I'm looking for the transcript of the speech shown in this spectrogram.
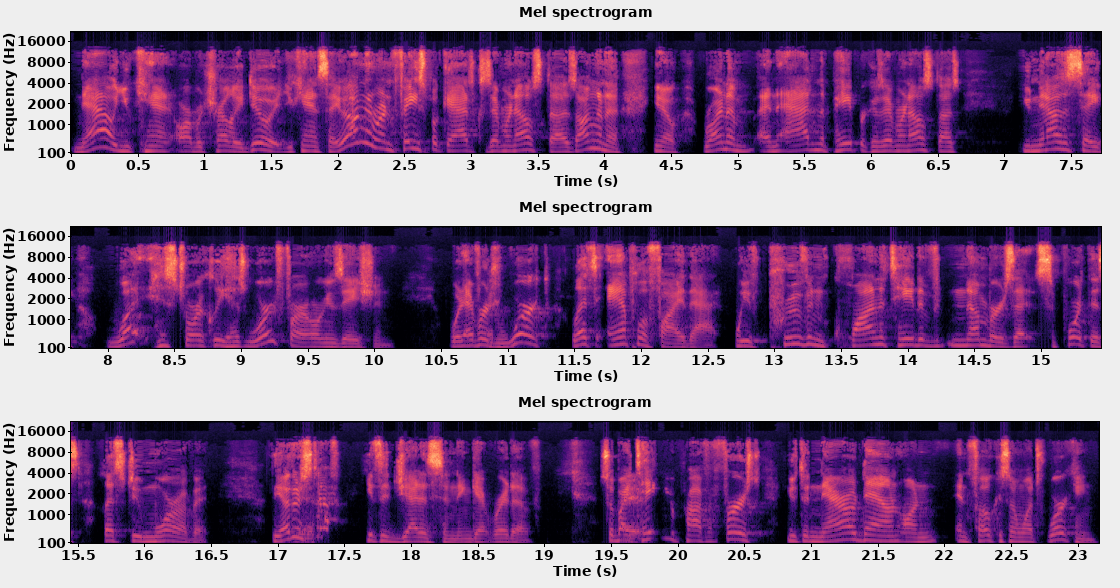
Now you can't arbitrarily do it. You can't say, oh, I'm going to run Facebook ads because everyone else does. I'm going to, you know, run a, an ad in the paper because everyone else does. You now have to say, what historically has worked for our organization? Whatever's worked, let's amplify that. We've proven quantitative numbers that support this. Let's do more of it. The other yeah. stuff you have to jettison and get rid of. So by right. taking your profit first, you have to narrow down on and focus on what's working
